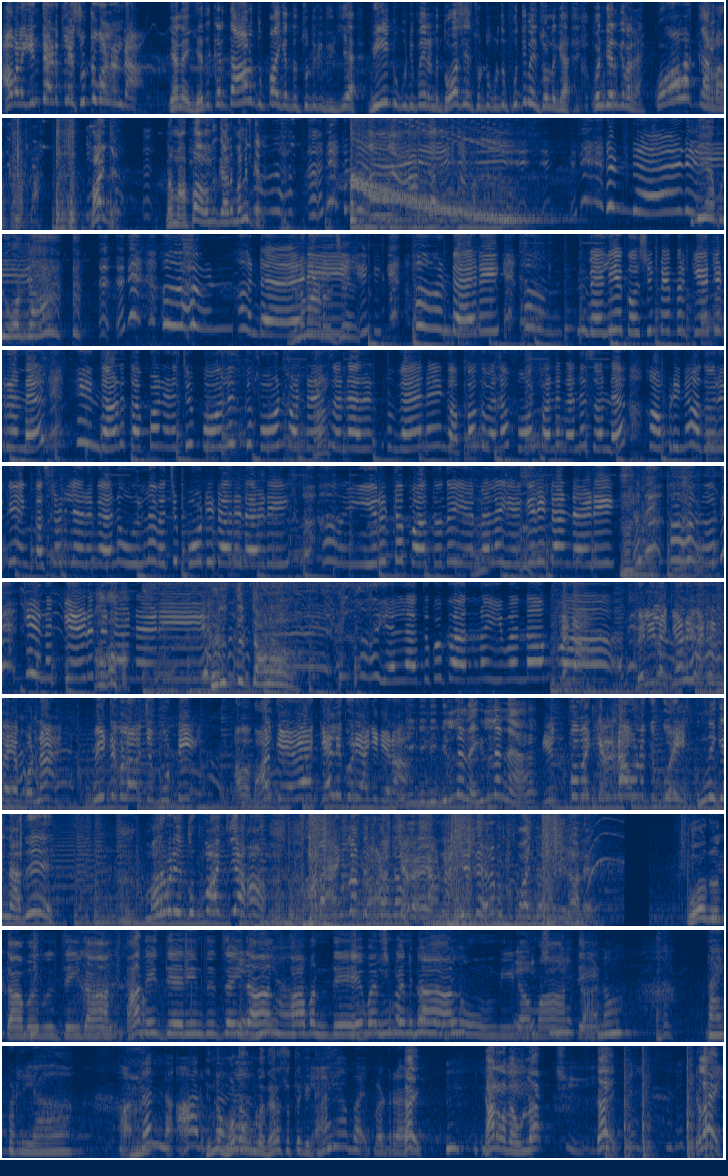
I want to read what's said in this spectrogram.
அவளை இந்த இடத்துல சுட்டுக் கொள்ளண்டா ஏன்னா எதுக்கெடுத்தாலும் துப்பாக்கி எடுத்து சுட்டுக்கிட்டு இருக்கிய? வீட்டுக்கு கூட்டி போய் ரெண்டு தோசையை சுட்டு கொடுத்து புத்திமை சொல்லுங்க. கொஞ்சம் இருக்க வரேன். கோவக்காரனா இருக்காப்பா வாங்க. நம்ம அப்பா வந்திருக்காரு மன்னிக்கல இவன் எப்படி ஓடுறா? வெளிய கொஸ்டின் பேப்பர் கேட்டுட்டு இருந்தேன். இந்த ஆளு நினைச்சு போலீஸ்க்கு ஃபோன் பண்றேன்னு சொன்னாரு. வேணா எங்க அப்பாக்கு வேணா ஃபோன் பண்ணுங்கன்னு சொன்னேன். அப்படின்னா அது வரைக்கும் என் கஸ்டடியில இருங்கன்னு உள்ள வச்சு பூட்டிட்டாரு டாடி. இருட்ட பார்த்ததும் என் மேல எகிரிட்டான் டாடி. எனக்கு எடுத்துட்டான் டாடி. எடுத்துட்டாளா எல்லாத்துக்கும் காரணம் இவன் தான் வெளியில கேள்வி கேட்டு என் பொண்ண வீட்டுக்குள்ள வச்சு பூட்டி அவ வாழ்க்கையவே கேள்விக்குறி இ- இல்லண்ணே. இல்லண்ணே இப்ப வைக்கிறா உனக்கு குறி. இன்னைக்கு என்ன அது? மறுபடியும் துப்பாக்கியா? துப்பாக்கி. ஒரு தவறு செய்தால் அதை தெரிந்து செய்தால் அவன் தேவன் என்றாலும் விடமாட்டேன். பயப்படுறியா? அதான் நான் என்ன மோட்டார் ரூம்ல வேற சத்தம் கேக்குது? ஏன் பயப்படுற? டேய் யார் அவன் உள்ள? டேய் டேய்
